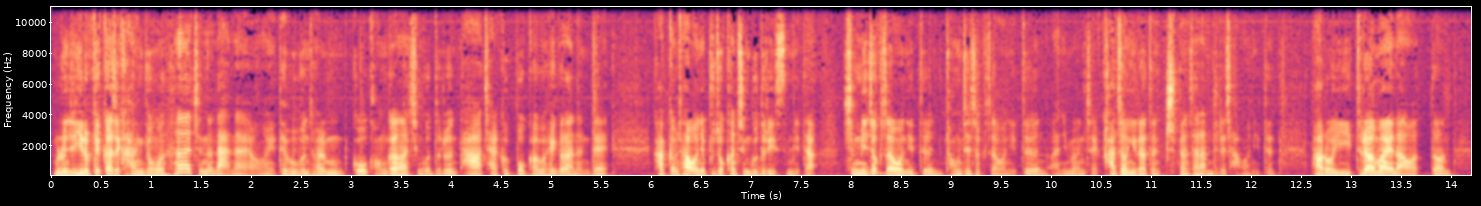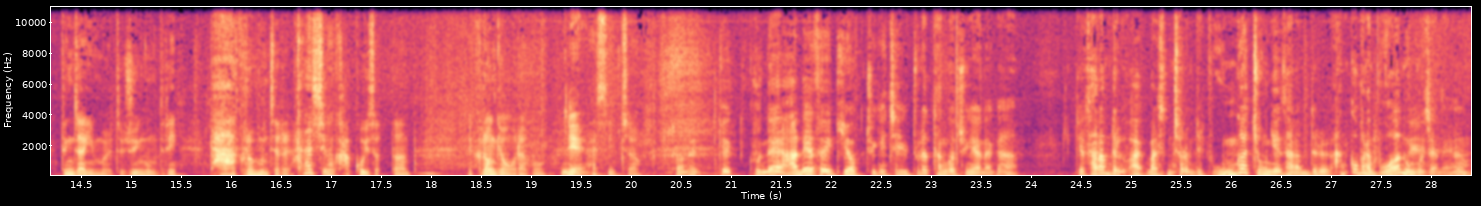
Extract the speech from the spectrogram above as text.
물론 이제 이렇게까지 가는 경우는 흔하지는 않아요. 예, 대부분 젊고 건강한 친구들은 다 잘 극복하고 해결하는데 가끔 자원이 부족한 친구들이 있습니다. 심리적 자원이든 경제적 자원이든 아니면 이제 가정이라든 주변 사람들의 자원이든 바로 이 드라마에 나왔던 등장 인물들 주인공들이 다 그런 문제를 하나씩은 갖고 있었던 그런 경우라고 예. 할수 있죠. 저는 그 군대 안에서의 기억 중에 제일 뚜렷한 것 중에 하나가 사람들 아, 말씀처럼 이제 온갖 종류의 사람들을 한꺼번에 모아놓은 네. 거잖아요.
